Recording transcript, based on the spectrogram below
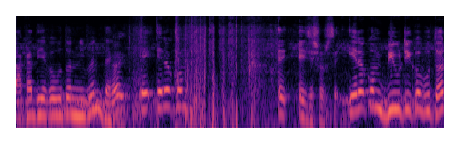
টাকা দিয়ে কবুতর নিবেন দেখেন। এরকম এই- যে সরছে এরকম বিউটি কবুতর।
